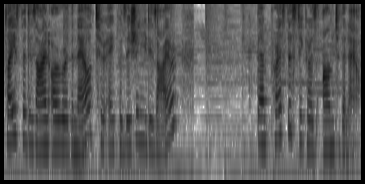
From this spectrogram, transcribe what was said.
Place the design over the nail to a position you desire. Then press the stickers onto the nail.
